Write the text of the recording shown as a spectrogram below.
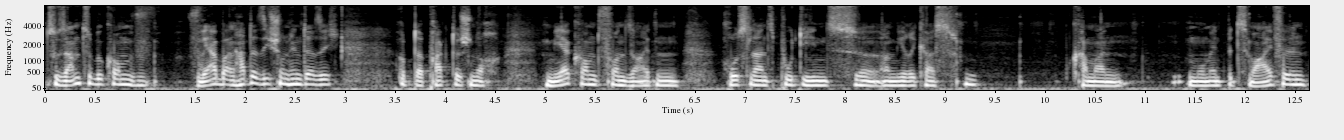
zusammenzubekommen. Verbal hat er sie schon hinter sich. Ob da praktisch noch mehr kommt von Seiten Russlands, Putins, äh, Amerikas, kann man im Moment bezweifeln.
